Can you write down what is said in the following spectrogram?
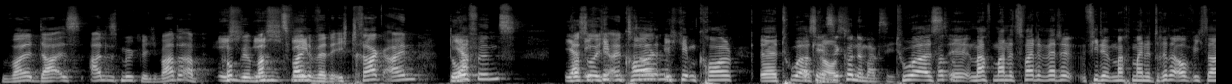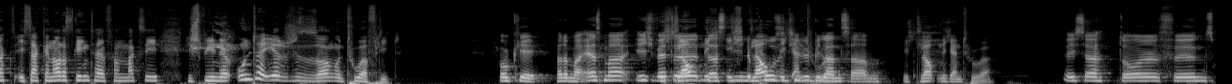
Weil da ist alles möglich. Warte ab. Ich- Komm, wir machen ich zweite geb- Wette. Ich trage ein, Dolphins, Ja, was soll ich ich gebe einen Call, eintragen? ich gebe einen Call, äh, Tour ist Okay, raus. Sekunde, Maxi. Tour ist, äh, mach mal eine zweite Wette, Fide, mach meine dritte auf, ich sag, ich sag genau das Gegenteil von Maxi. Die spielen eine unterirdische Saison und Tour fliegt. Okay, warte mal. Erstmal, ich wette, glaub nicht- dass die ich eine positive. Bilanz haben. Ich glaube nicht an Tour. Ich sag Dolphins,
